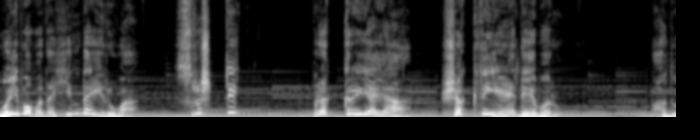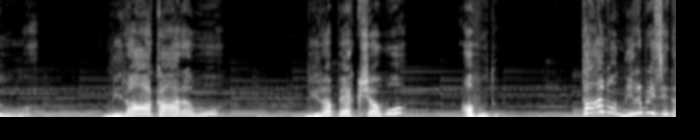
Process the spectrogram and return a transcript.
ವೈಭವದ ಹಿಂದೆ ಇರುವ ಸೃಷ್ಟಿ ಪ್ರಕ್ರಿಯೆಯ ಶಕ್ತಿಯೇ ದೇವರು. ಅದು ನಿರಾಕಾರವೂ ನಿರಪೇಕ್ಷವೂ ಅಹುದು. ತಾನು ನಿರ್ಮಿಸಿದ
